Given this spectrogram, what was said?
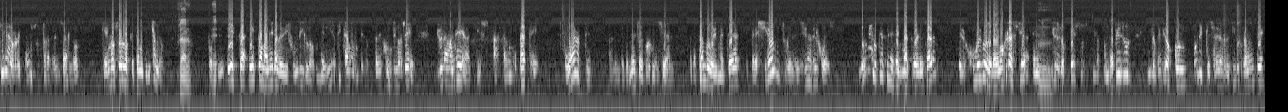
tienen los recursos para realizarlo, que no son los que están utilizando. Claro. Porque eh. esta, esta manera de difundirlo mediáticamente, lo que está difundiéndose de una manera que es hasta un ataque fuerte a la independencia del Poder Judicial, tratando de meter presión sobre las decisiones del juez, lo único que hacen es desnaturalizar el juego de la democracia en el mm. sentido de los pesos y los contrapesos y los debidos controles que se deben recíprocamente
